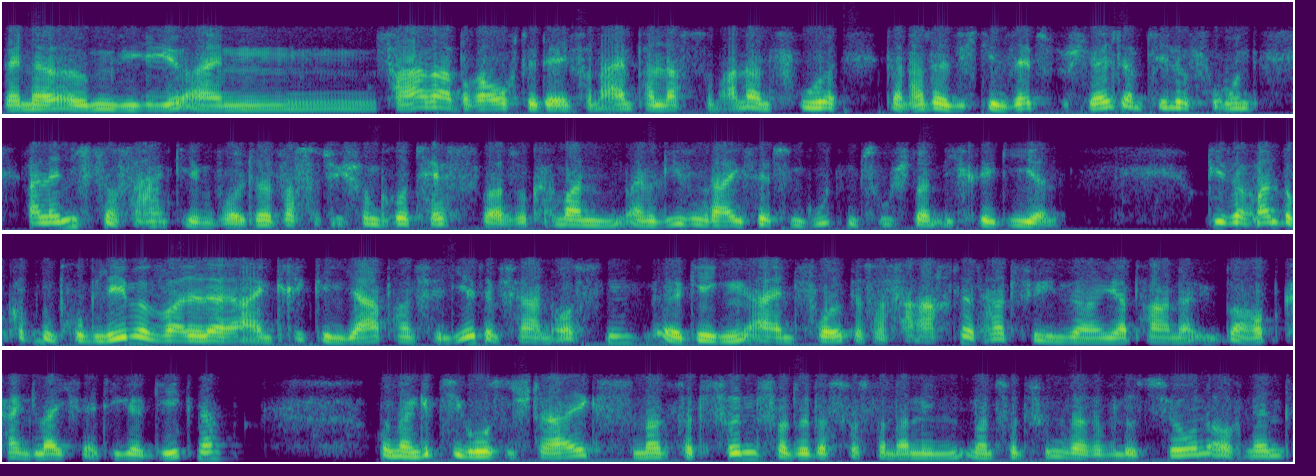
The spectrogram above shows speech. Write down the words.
Wenn er irgendwie einen Fahrer brauchte, der ihn von einem Palast zum anderen fuhr, dann hat er sich den selbst bestellt am Telefon, weil er nichts aus der Hand geben wollte, was natürlich schon grotesk war. So kann man ein Riesenreich selbst in gutem Zustand nicht regieren. Dieser Mann bekommt nun Probleme, weil er einen Krieg gegen Japan verliert im Fernen Osten, äh, gegen ein Volk, das er verachtet hat. Für ihn war Japaner überhaupt kein gleichwertiger Gegner. Und dann gibt es die großen Streiks 1905, also das, was man dann die 1905er Revolution auch nennt,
